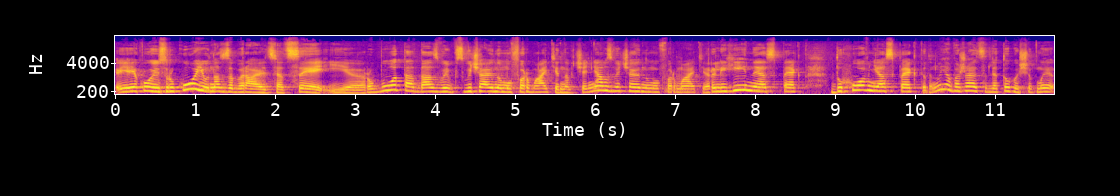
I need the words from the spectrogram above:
Якоюсь рукою у нас забираються це і робота да, в звичайному форматі, навчання в звичайному форматі, релігійний аспект, духовні аспекти. Ну я вважаю це для того, щоб ми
